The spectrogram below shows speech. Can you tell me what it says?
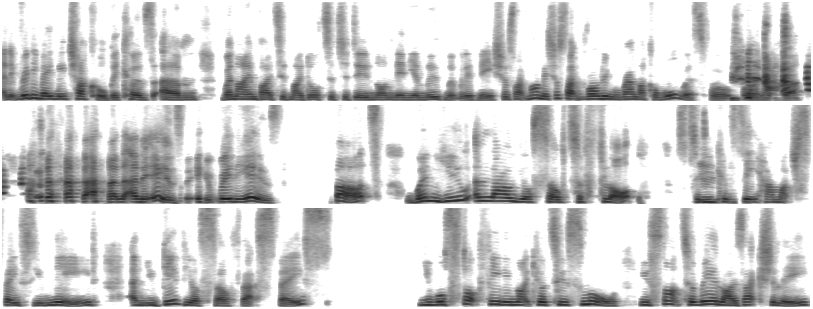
And it really made me chuckle because um, when I invited my daughter to do non-linear movement with me, she was like, Mom, it's just like rolling around like a walrus for, for an hour. and, and it is, it really is. But when you allow yourself to flop, so you mm. can see how much space you need, and you give yourself that space, you will stop feeling like you're too small. You start to realize actually,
